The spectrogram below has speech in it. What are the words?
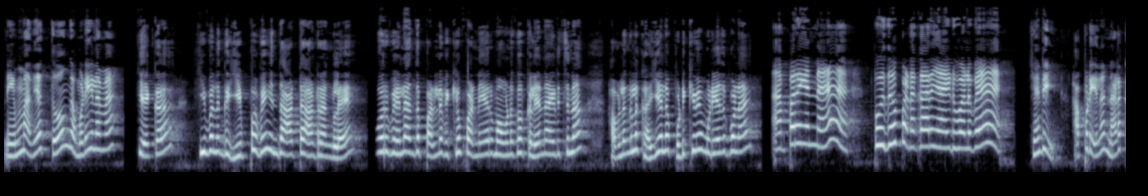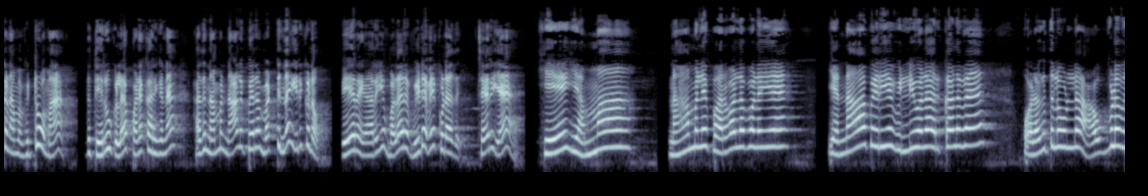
நிம்மதியா தூங்க முடியலமே. ஏக்கா இவளுங்க இப்பவே இந்த ஆட்டம் ஆடுறாங்களே. ஒருவேளை அந்த பல்லவிக்கும் பண்ணையாரும் அவனுக்கும் கல்யாணம் ஆயிடுச்சுன்னா அவளுங்கள கையால பிடிக்கவே முடியாது போல. அப்புறம் என்ன? புது பணக்காரி ஆயிடுவாளுவே ஏண்டி அப்படியெல்லாம் நடக்க நாம விட்டுருவோமா? இந்த தெருவுக்குள்ள பணக்காரிங்கன்னா அது நம்ம நாலு பேரை மட்டும்தான் இருக்கணும். வேற யாரையும் வளர விடவே கூடாது. சரியா? ஏய் அம்மா. நாமளே பரவாயில்ல போலயே. என்ன பெரிய வில்லிவலா இருக்காளவே. உலகத்துல உள்ள அவ்வளவு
